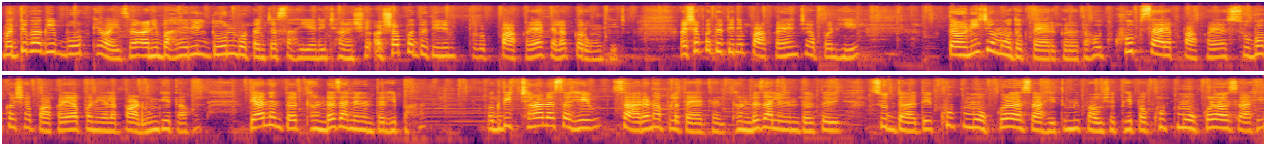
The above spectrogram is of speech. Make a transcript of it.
मध्यभागी बोट ठेवायचं आणि बाहेरील दोन बोटांच्या सहाय्याने छान अशी अशा पद्धतीने प- पाकळ्या त्याला करून घ्यायच्या. अशा पद्धतीने पाकळ्यांचे आपण हे तळणीचे मोदक तयार करत आहोत. खूप साऱ्या पाकळ्या सुबक अशा पाकळ्या आपण याला पाडून घेत आहोत. त्यानंतर थंड झाल्यानंतर हे पहा. अगदी छान असं हे सारण आपलं तयार झालं. थंड झाल्यानंतर तरी सुद्धा ते खूप मोकळं असं आहे. तुम्ही पाहू शकता हे पा खूप मोकळं असं आहे.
